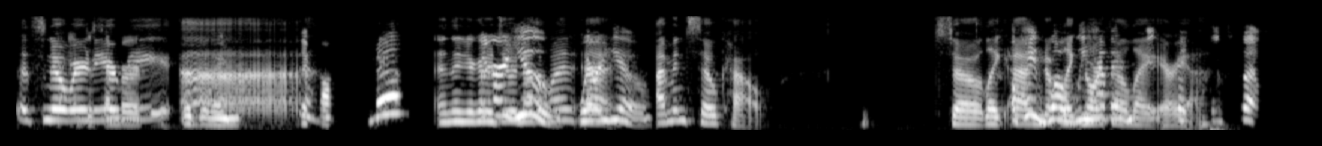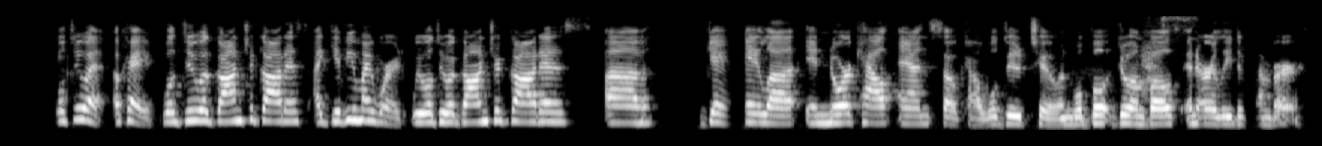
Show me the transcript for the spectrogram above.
That's nowhere December, near me. we're doing Ah. Yeah. and then you're gonna do are you? another one. Where Uh, are you? I'm in SoCal. So like uh, Okay, no- well, like North LA area. We'll do it. We'll do it. Okay, we'll do a ganja goddess. I give you my word. We will do a ganja goddess um, gala in NorCal and SoCal. We'll do two, and we'll bo- do them both in early December.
